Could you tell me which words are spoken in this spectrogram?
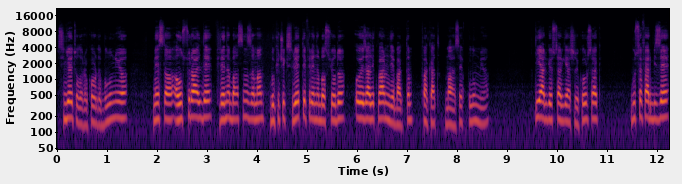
silüet olarak orada bulunuyor. Mesela Avustralya'da frene bastığınız zaman bu küçük silüetle frene basıyordu. O özellik var mı diye baktım. Fakat maalesef bulunmuyor. Diğer gösterge açacak olursak bu sefer bize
